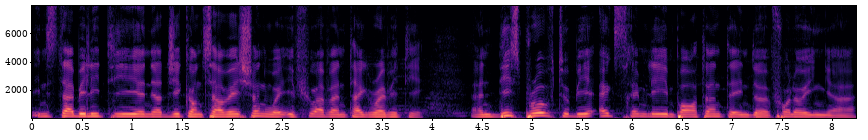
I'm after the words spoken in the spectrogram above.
instability, energy conservation, where if you have anti-gravity. And this proved to be extremely important in the following. Uh,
